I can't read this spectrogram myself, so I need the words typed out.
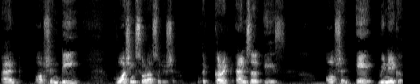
and option D washing soda solution. The correct answer is option A vinegar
